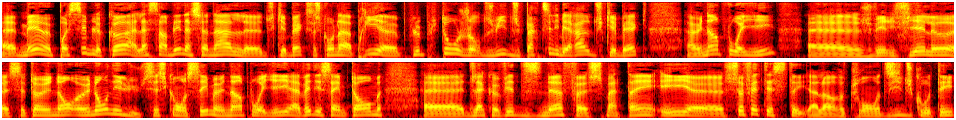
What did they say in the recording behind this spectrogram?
euh, mais un possible cas à l'Assemblée nationale du Québec. C'est ce qu'on a appris plus, plus tôt aujourd'hui du Parti libéral du Québec. un employé, je vérifiais là, c'est un non, un non élu, c'est ce qu'on sait, mais un employé avait des symptômes de la COVID-19 ce matin et se fait tester. Alors, tout on dit du côté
